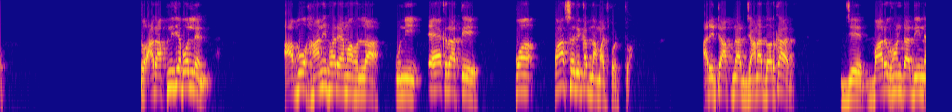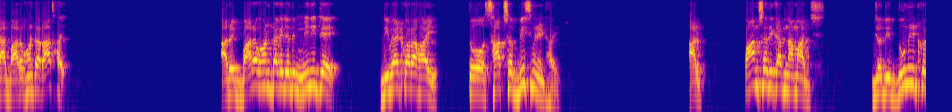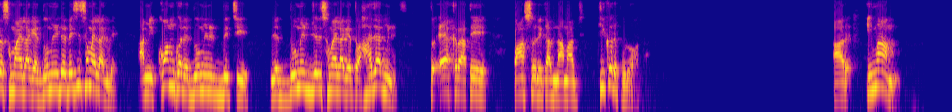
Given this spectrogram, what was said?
তো আর আপনি যে বললেন, আবু হানিফা রহমাহুল্লাহ উনি এক রাতে পাঁচশো রেখাত নামাজ পড়তো। আর এটা আপনার জানা দরকার যে বারো ঘণ্টা দিন আর বারো ঘণ্টা রাত হয়। আর ওই বারো ঘন্টাকে যদি মিনিটে ডিভাইড করা হয়, তো সাতশো বিশ মিনিট হয়। আর পাঁচশো রিকাত নামাজ যদি দু মিনিট করে সময় লাগে, দু মিনিটের বেশি সময় লাগবে, আমি কম করে দু মিনিট দিচ্ছি, যে দু মিনিট যদি সময় লাগে তো হাজার মিনিট। তো এক রাতে পাঁচশো রিকাত নামাজ কি করে পুরো হলো? আর ইমাম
